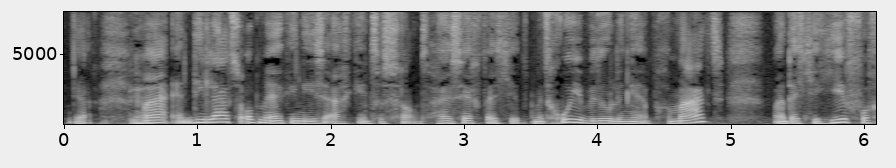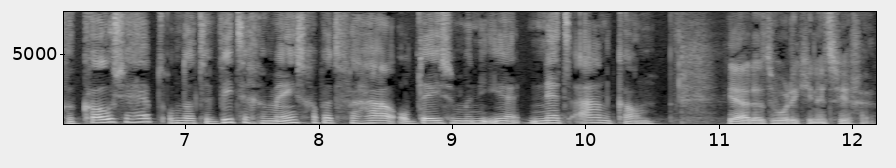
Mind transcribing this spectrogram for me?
Ja. Ja. Maar die laatste opmerking die is eigenlijk interessant. Hij zegt dat je het met goede bedoelingen hebt gemaakt... maar dat je hiervoor gekozen hebt... omdat de witte gemeenschap het verhaal op deze manier net aan kan. Ja, dat hoorde ik je net zeggen.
